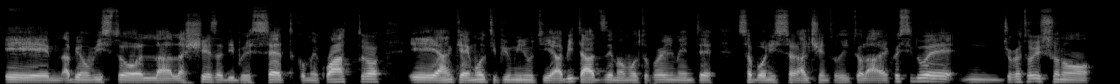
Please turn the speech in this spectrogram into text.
e mm, abbiamo visto la, l'ascesa di Brissett come 4 e anche molti più minuti a Bitazze, ma molto probabilmente Sabonis sarà al centro titolare. Questi due mh, mm, giocatori sono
